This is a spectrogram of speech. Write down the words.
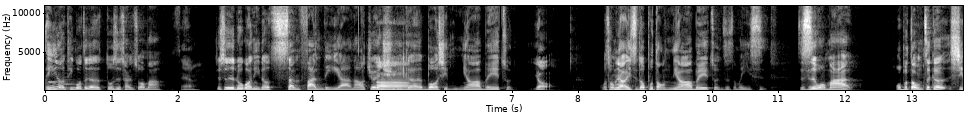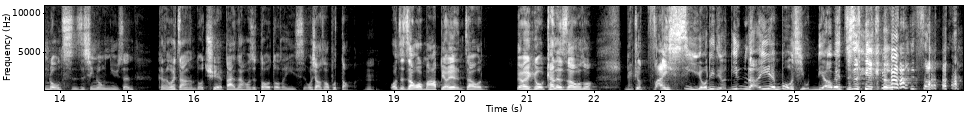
你有听过这个都市传说吗？怎样？就是如果你都剩饭粒啊，然后就会取一个模型，你要背准。有，我从小一直都不懂你要背准是什么意思，只是我妈我不懂这个形容词是形容女生可能会长很多雀斑啊，或是痘痘的意思。我小时候不懂，嗯，我只知道我妈表演，在我表演给我看的时候，我说你就在戏哦，你就你哪一眼默契，你要被只是一个拍照。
